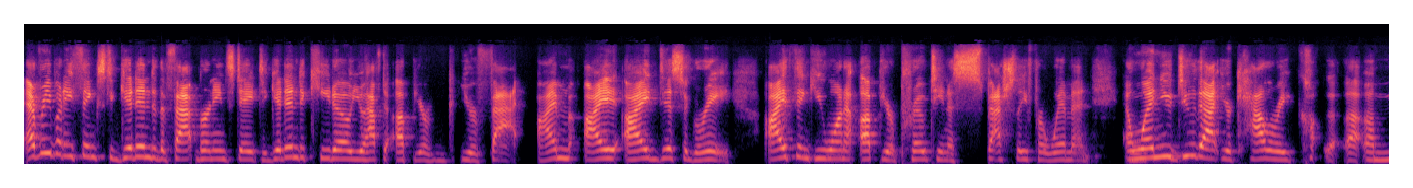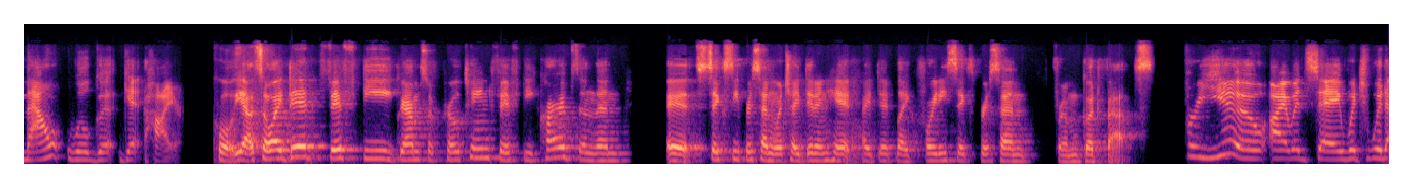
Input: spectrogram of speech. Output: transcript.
everybody thinks to get into the fat burning state to get into keto you have to up your your fat. I'm i i disagree. I think you want to up your protein especially for women. And mm. when you do that your calorie uh, amount will get higher. Cool yeah so i did 50 grams of protein 50 carbs and then it's 60% which i didn't hit. I did like 46% from good fats for you i would say which would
